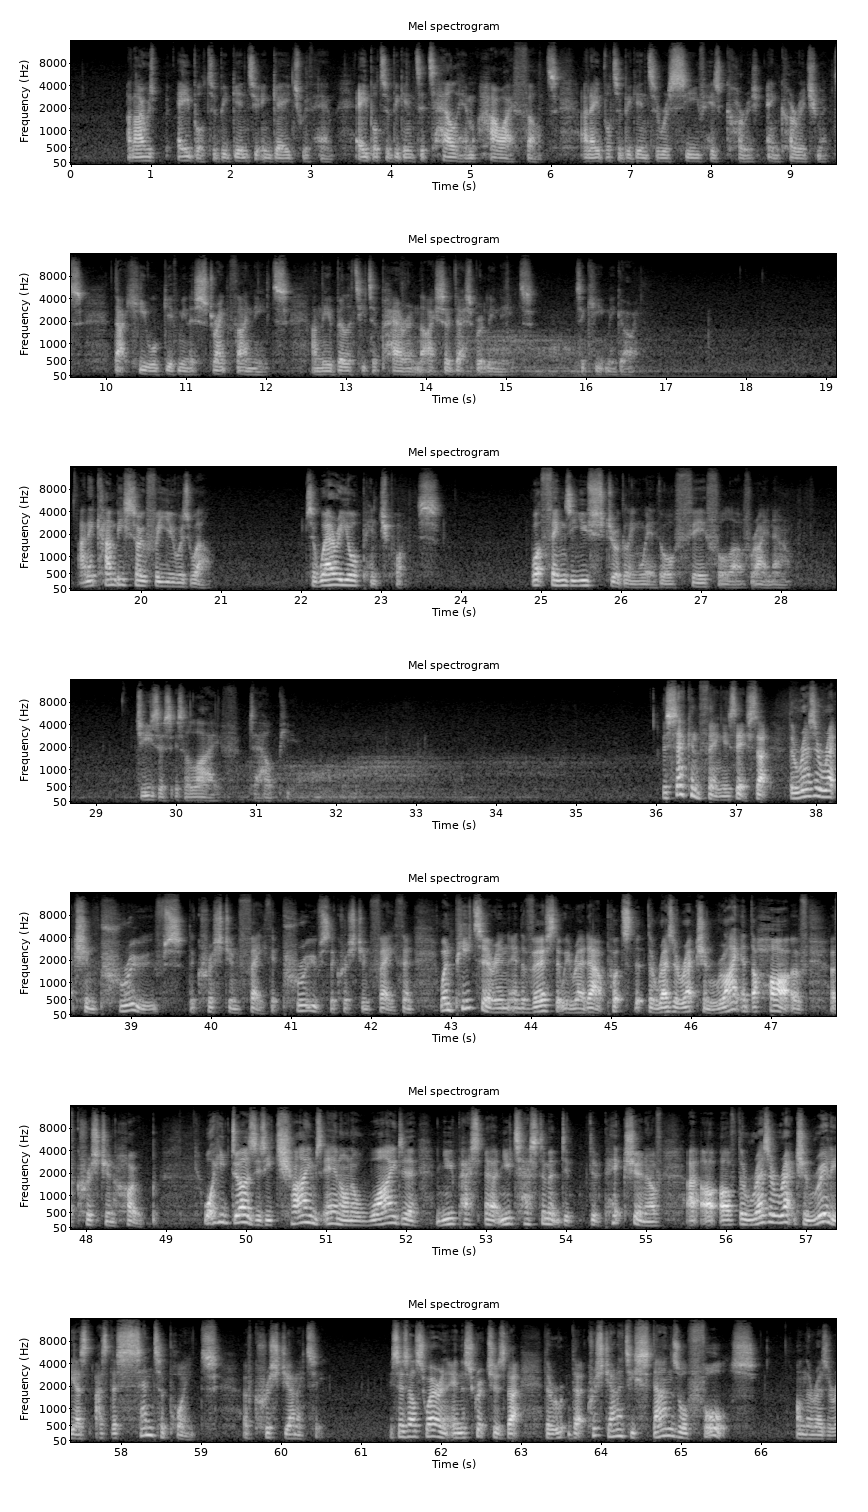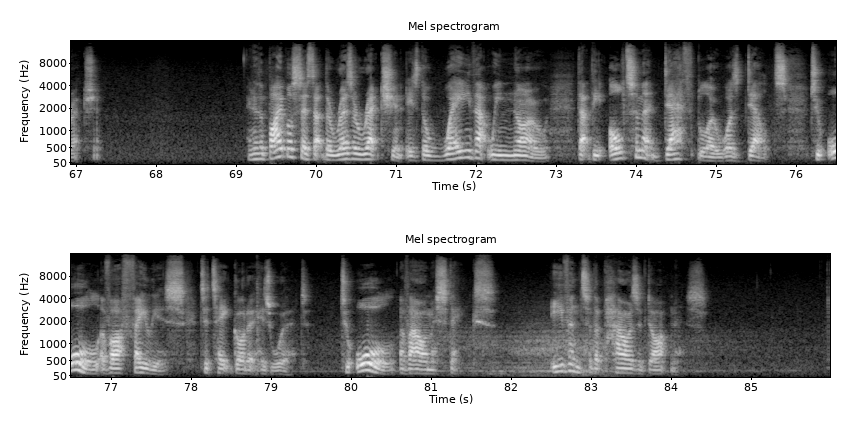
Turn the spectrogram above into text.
And I was able to begin to engage with him, able to begin to tell him how I felt, and able to begin to receive his courage, encouragement that he will give me the strength I need and the ability to parent that I so desperately need to keep me going. And it can be so for you as well. So, where are your pinch points? What things are you struggling with or fearful of right now? Jesus is alive to help you. The second thing is this that the resurrection proves the Christian faith. It proves the Christian faith. And when Peter, in, in the verse that we read out, puts the, the resurrection right at the heart of, of Christian hope, what he does is he chimes in on a wider New, uh, New Testament de- depiction of, uh, of the resurrection, really, as, as the center point of Christianity. It says elsewhere in, in the scriptures that, the, that Christianity stands or falls on the resurrection. You know, the Bible says that the resurrection is the way that we know that the ultimate death blow was dealt to all of our failures to take God at His word, to all of our mistakes, even to the powers of darkness.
